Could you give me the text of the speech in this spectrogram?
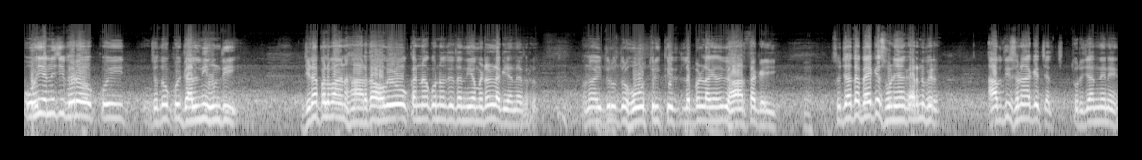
ਉਹੀ ਹੈ ਨਾ ਜੀ ਫਿਰ ਕੋਈ ਜਦੋਂ ਕੋਈ ਗੱਲ ਨਹੀਂ ਹੁੰਦੀ ਜਿਹੜਾ ਪਹਿਲਵਾਨ ਹਾਰਦਾ ਹੋਵੇ ਉਹ ਕੰਨਾਂ ਕੋਨਾਂ ਤੇ ਦੰਦੀਆਂ ਮੱਢਣ ਲੱਗ ਜਾਂਦਾ ਫਿਰ। ਉਹਨਾਂ ਇਧਰ ਉਧਰ ਹੋਰ ਤਰੀਕੇ ਲੱਭਣ ਲੱਗ ਜਾਂਦਾ ਵੀ ਹਾਰ ਤਾਂ ਗਈ। ਸੋ ਜਾਂ ਤਾਂ ਬਹਿ ਕੇ ਸੁਣਿਆ ਕਰਨ ਫਿਰ ਆਪਦੀ ਸੁਣਾ ਕੇ ਚੱਲ ਤੁਰ ਜਾਂਦੇ ਨੇ।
